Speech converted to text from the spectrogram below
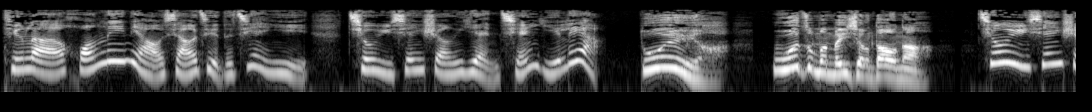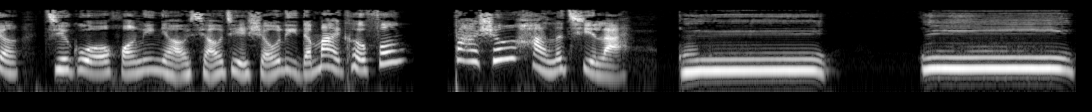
听了黄鹂鸟小姐的建议，秋雨先生眼前一亮。对呀，我怎么没想到呢？秋雨先生接过黄鹂鸟小姐手里的麦克风，大声喊了起来：“咕咕，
